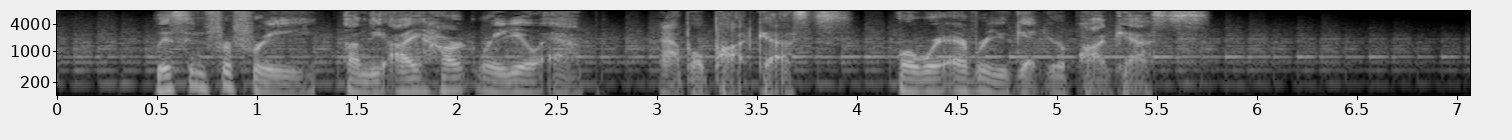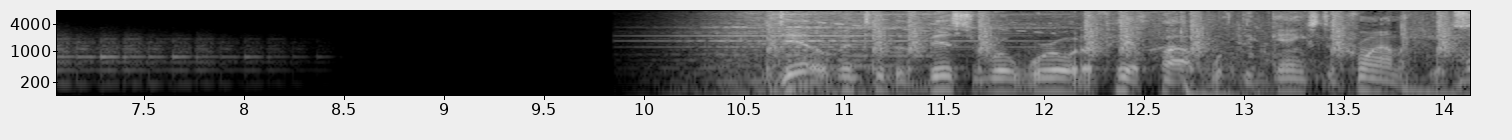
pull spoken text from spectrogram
Listen for free on the iHeartRadio app, Apple Podcasts, or wherever you get your podcasts. Delve into the visceral world of hip hop with the Gangster Chronicles,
